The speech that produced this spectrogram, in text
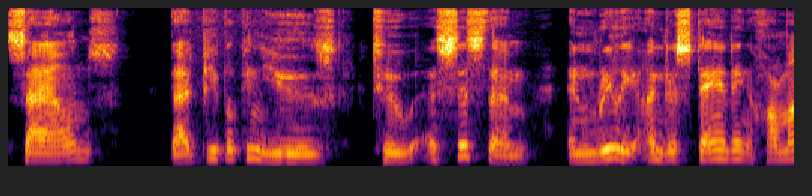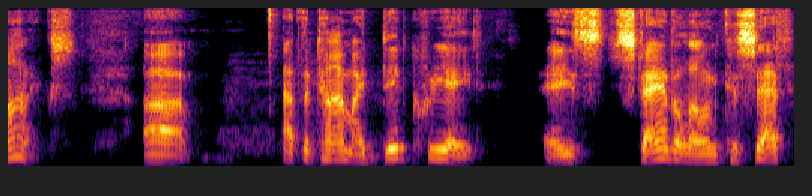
sounds that people can use to assist them in really understanding harmonics. Uh, at the time, I did create a standalone cassette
